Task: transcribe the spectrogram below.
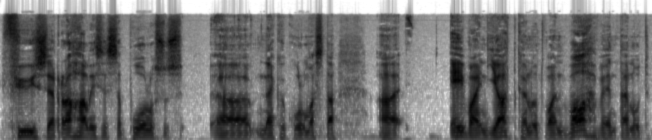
fyysisen rahallisessa puolustusnäkökulmasta äh, ei vain jatkanut, vaan vahventanut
